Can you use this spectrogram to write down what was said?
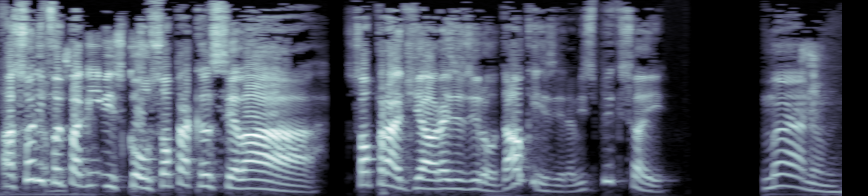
A Sony foi pra Gamescom só pra cancelar. Só pra adiar Horizon Zero Dawn, Kizira? Me explica isso aí. Mano,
